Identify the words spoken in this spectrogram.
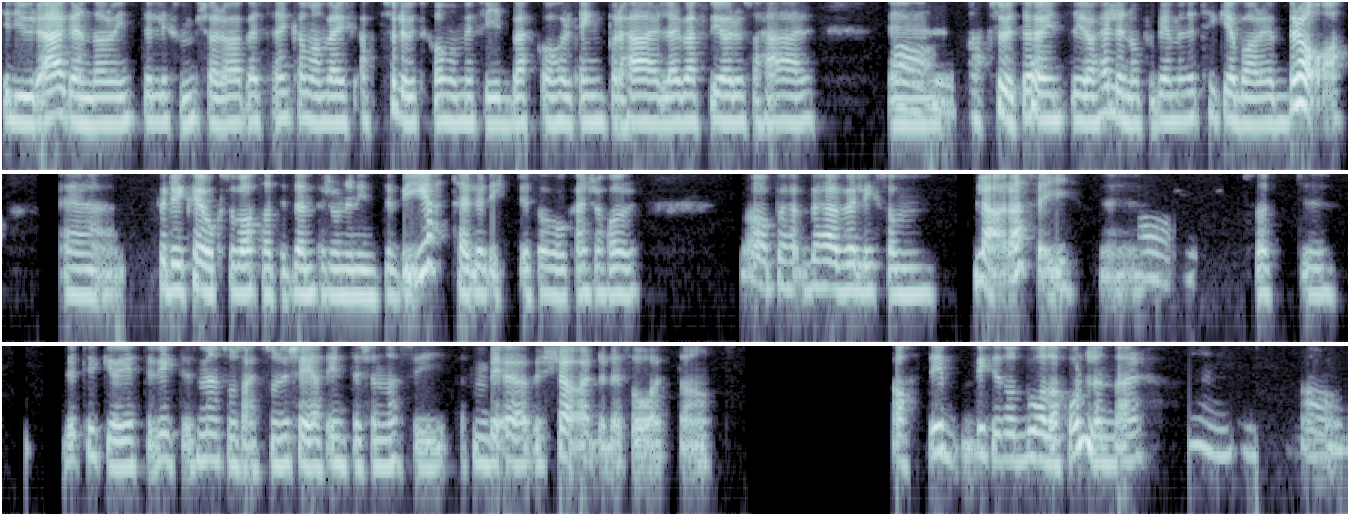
till djurägaren där och inte liksom köra över. Sen kan man absolut komma med feedback och har du tänkt på det här eller varför gör du så här? Ja. Eh, absolut, det har inte jag heller något problem med. Det tycker jag bara är bra. Eh, för det kan ju också vara så att den personen inte vet heller riktigt och kanske har, ja, beh- behöver liksom lära sig. Eh, Ja. Så att eh, det tycker jag är jätteviktigt. Men som sagt, som du säger, att inte känna sig att man blir överkörd eller så. Utan att, ja, det är viktigt åt båda hållen där. Mm. Ja.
